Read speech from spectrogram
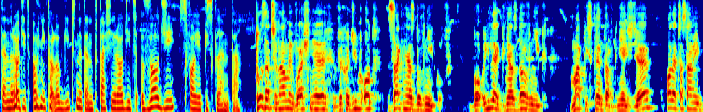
ten rodzic ornitologiczny, ten ptasi rodzic, wodzi swoje pisklęta? Tu zaczynamy właśnie, wychodzimy od zagniazdowników, bo o ile gniazdownik ma pisklęta w gnieździe, one czasami,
